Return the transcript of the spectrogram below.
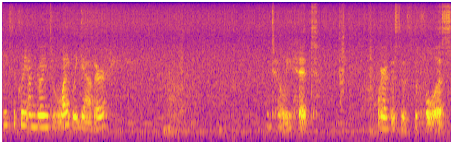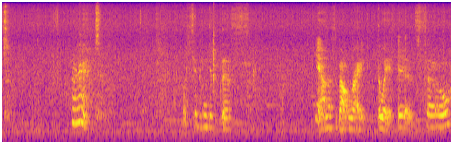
Basically, I'm going to lightly gather until we hit where this is the fullest. Alright. Let's see if we can get this. Yeah, that's about right, the way it is. So,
